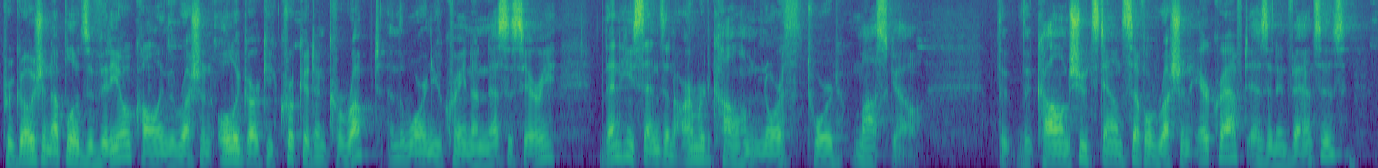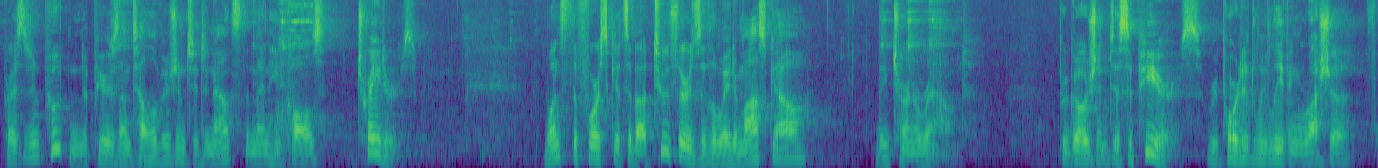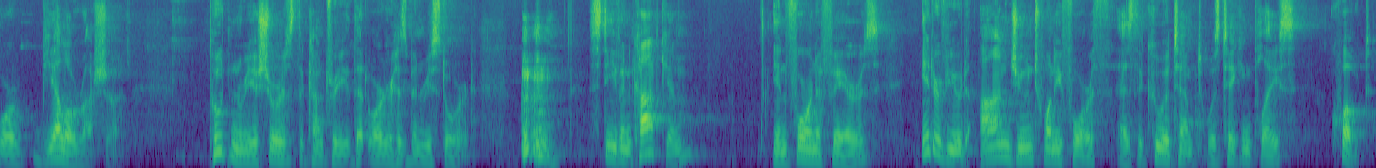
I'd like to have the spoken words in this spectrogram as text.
Prigozhin uploads a video calling the Russian oligarchy crooked and corrupt and the war in Ukraine unnecessary. Then he sends an armored column north toward Moscow. The, the column shoots down several Russian aircraft as it advances. President Putin appears on television to denounce the men he calls traitors. Once the force gets about two thirds of the way to Moscow, they turn around. Prigozhin disappears, reportedly leaving Russia for Byelorussia. Putin reassures the country that order has been restored. Stephen Kotkin, in Foreign Affairs, interviewed on June 24th as the coup attempt was taking place, quote,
